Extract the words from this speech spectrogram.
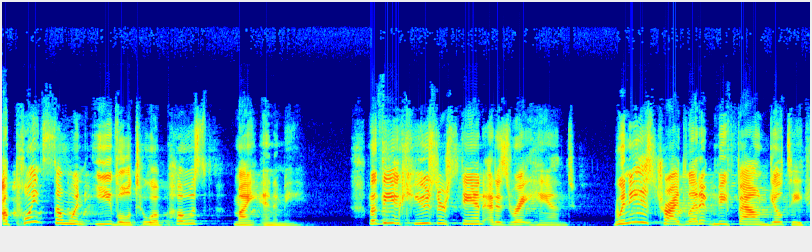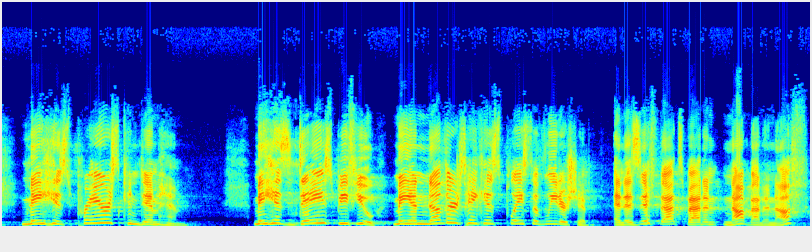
Appoint someone evil to oppose my enemy. Let the accuser stand at his right hand. When he is tried, let it be found guilty. May his prayers condemn him. May his days be few. May another take his place of leadership. And as if that's bad and not bad enough,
